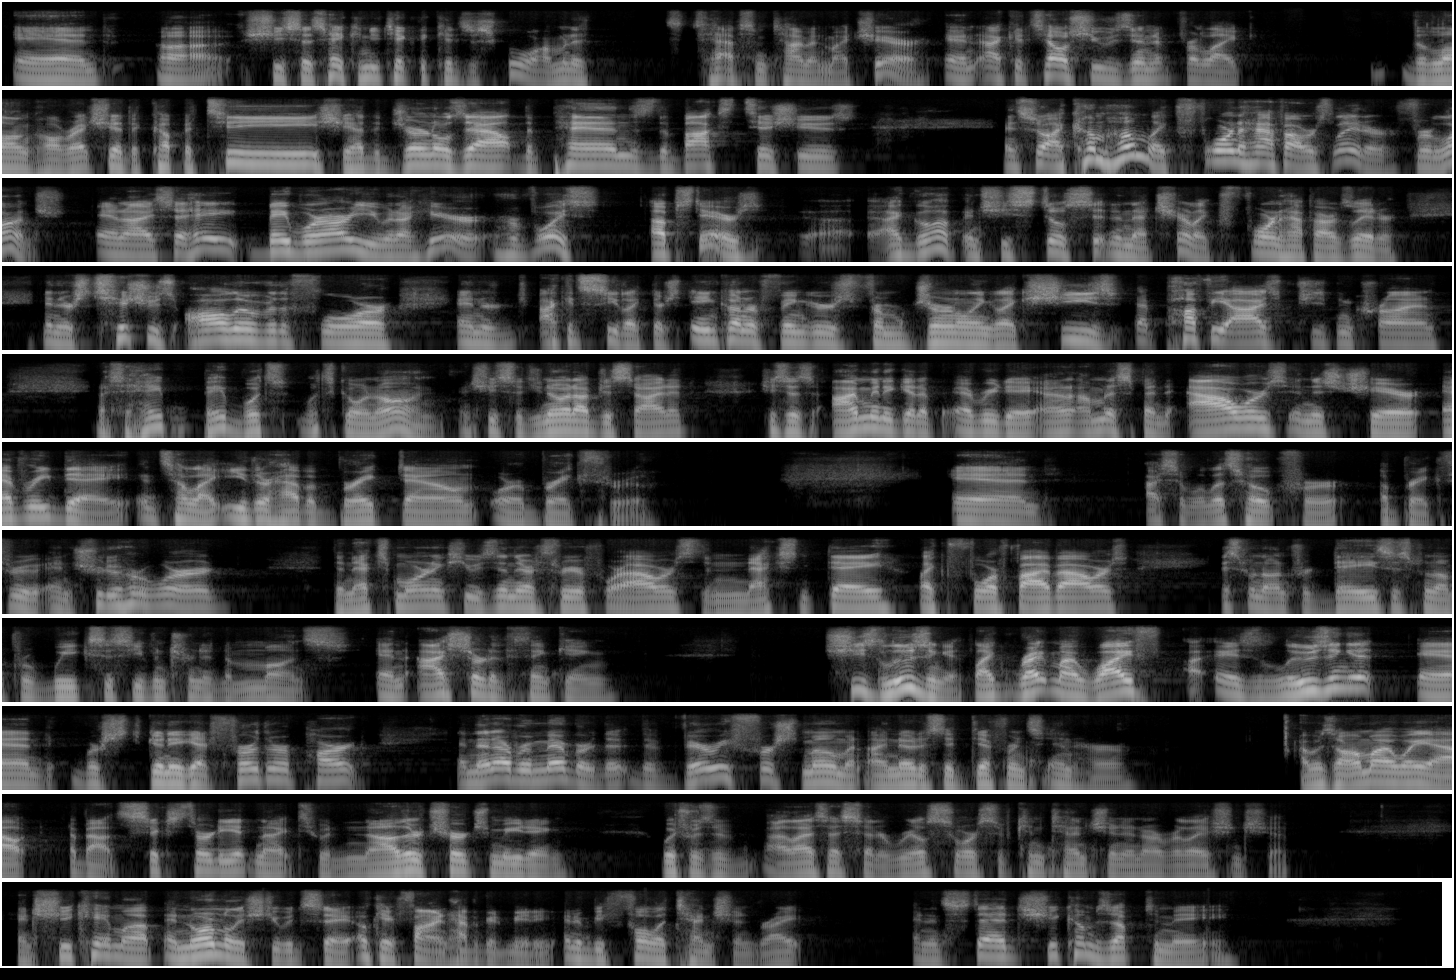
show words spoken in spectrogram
and uh, she says, hey, can you take the kids to school? I'm going to have some time in my chair. And I could tell she was in it for like the long haul, right? She had the cup of tea, she had the journals out, the pens, the box of tissues. And so I come home like four and a half hours later for lunch. And I say, Hey, babe, where are you? And I hear her voice upstairs. Uh, I go up and she's still sitting in that chair like four and a half hours later. And there's tissues all over the floor. And her, I could see like there's ink on her fingers from journaling. Like she's puffy eyes. She's been crying. And I said, Hey, babe, what's, what's going on? And she said, You know what I've decided? She says, I'm going to get up every day and I'm going to spend hours in this chair every day until I either have a breakdown or a breakthrough. And I said, Well, let's hope for a breakthrough. And true to her word, the next morning, she was in there three or four hours. The next day, like four or five hours. This went on for days. This went on for weeks. This even turned into months. And I started thinking, she's losing it. Like, right, my wife uh, is losing it, and we're going to get further apart. And then I remember the, the very first moment I noticed a difference in her. I was on my way out about 6:30 at night to another church meeting which was, a, as I said, a real source of contention in our relationship. And she came up, and normally she would say, Okay, fine, have a good meeting. And it'd be full attention, right? And instead, she comes up to me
